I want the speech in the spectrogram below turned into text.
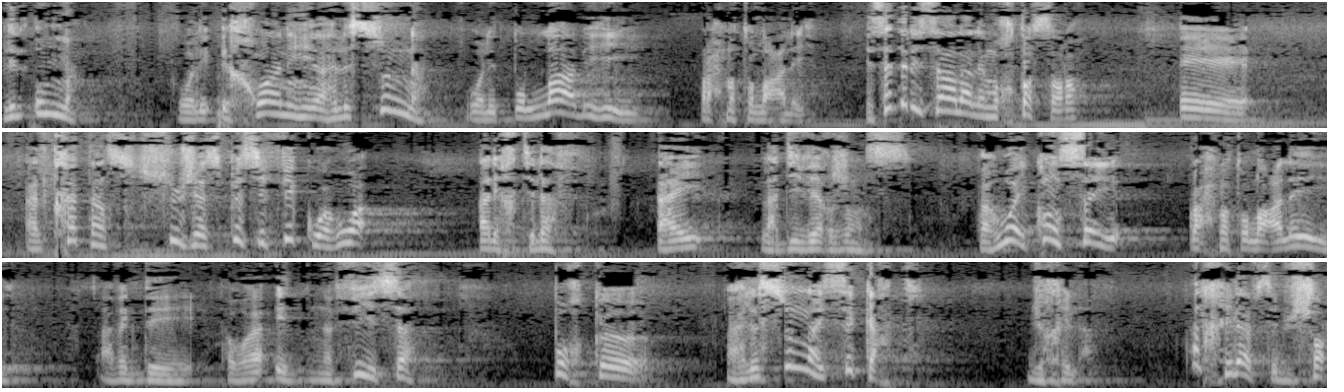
للأمة ولإخوانه أهل السنة ولطلابه رحمة الله عليه. Cette رسالة مختصرة et elle traite un sujet spécifique وهو الاختلاف أي la divergence. فهو يكونسي رحمة الله عليه avec des فوائد نفيسة pour que Ahl Sunnah s'écarte du khilaf. Le khilaf c'est du shar.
